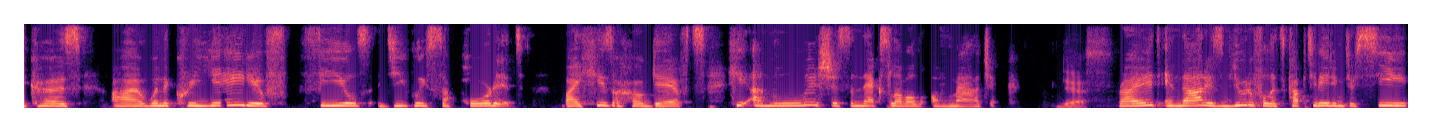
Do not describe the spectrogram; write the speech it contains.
because uh, when the creative feels deeply supported by his or her gifts he unleashes the next level of magic. Yes. right? And that is beautiful. It's captivating to see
